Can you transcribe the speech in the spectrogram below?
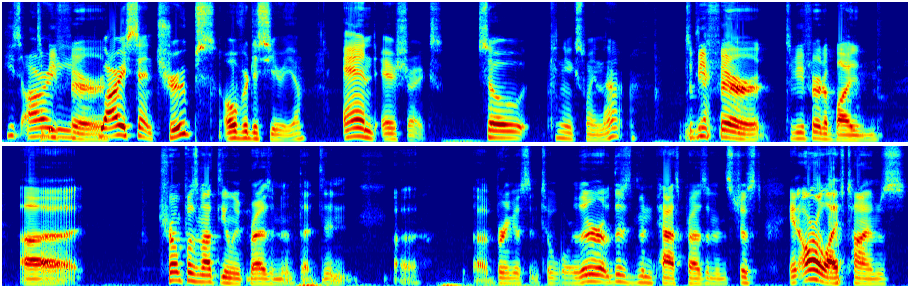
He's already fair- he already sent troops over to Syria and airstrikes. So can you explain that? to be fair, to be fair to Biden, uh, Trump was not the only president that didn't uh, uh, bring us into war. There, there's been past presidents. Just in our lifetimes,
